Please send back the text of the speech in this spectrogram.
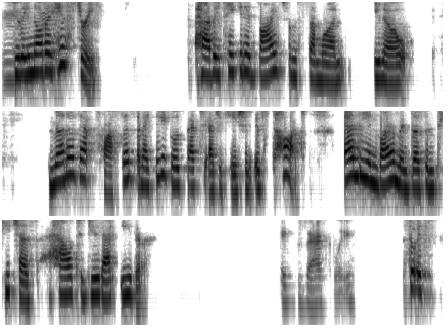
Mm-hmm. Do they know the history? Have they taken advice from someone? You know, none of that process, and I think it goes back to education, is taught. And the environment doesn't teach us how to do that either. Exactly. So it's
